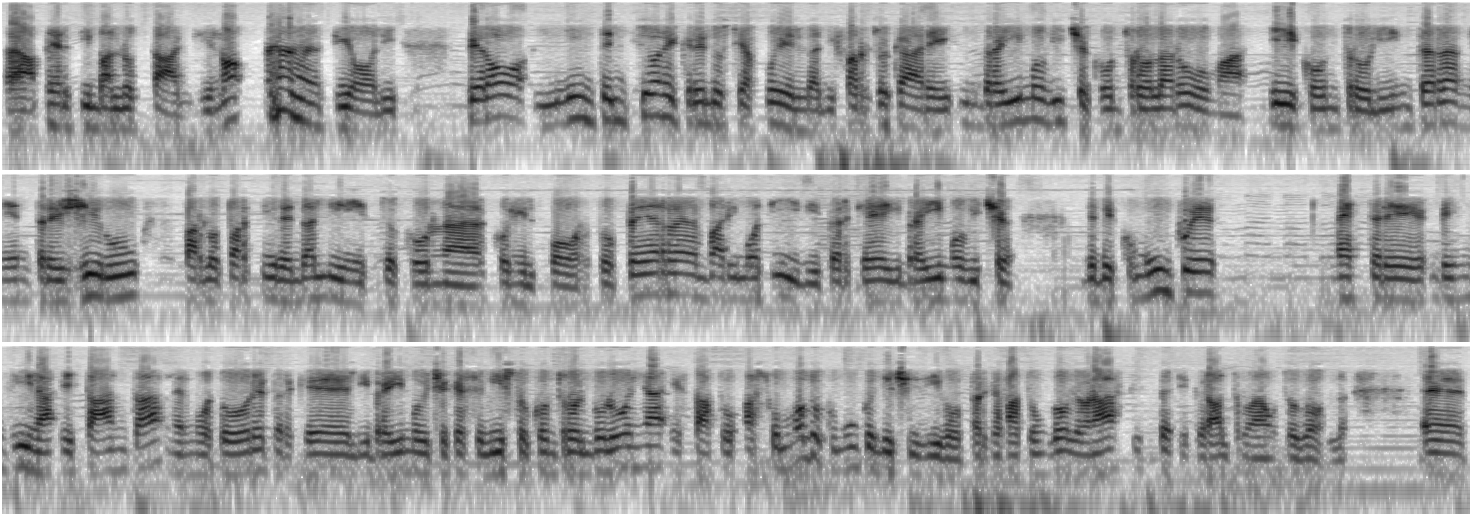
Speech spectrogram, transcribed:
aperti i ballottaggi, no? Pioli. Però l'intenzione credo sia quella di far giocare Ibrahimovic contro la Roma e contro l'Inter, mentre Giroud farlo partire dall'inizio con, eh, con il Porto, per vari motivi, perché Ibrahimovic deve comunque mettere benzina e tanta nel motore perché l'Ibrahimovic che si è visto contro il Bologna è stato a suo modo comunque decisivo perché ha fatto un gol e un assist e peraltro un autogol. Eh,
